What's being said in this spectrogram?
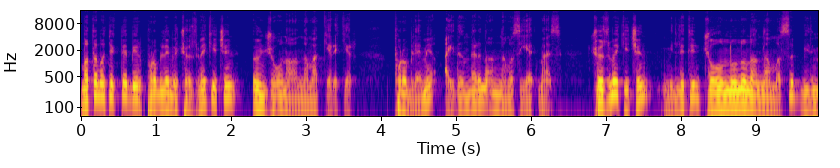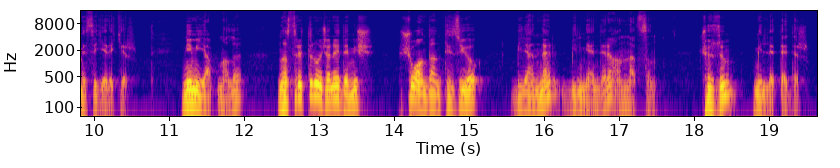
Matematikte bir problemi çözmek için önce onu anlamak gerekir. Problemi aydınların anlaması yetmez. Çözmek için milletin çoğunluğunun anlaması, bilmesi gerekir. Ne mi yapmalı? Nasrettin Hoca ne demiş? Şu andan tezi yok, bilenler bilmeyenlere anlatsın. Çözüm millettedir.''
